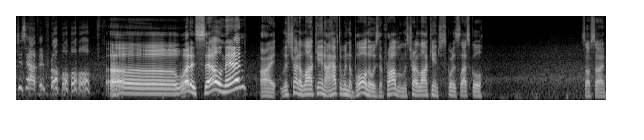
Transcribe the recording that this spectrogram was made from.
just happened, bro? Uh, what a sell, man. All right, let's try to lock in. I have to win the ball, though, is the problem. Let's try to lock in. Just score this last goal. It's offside.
